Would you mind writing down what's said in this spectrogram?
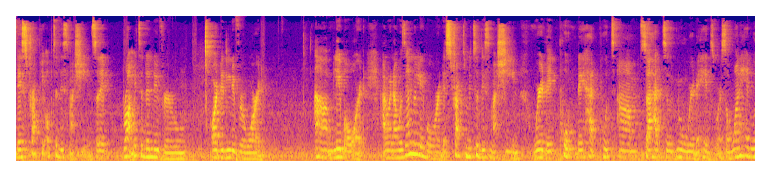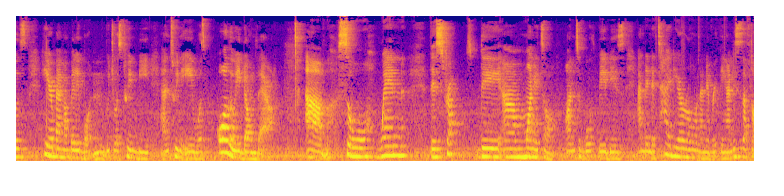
they strap you up to this machine so they brought me to the delivery room or the delivery ward um, labor ward. And when I was in the labor ward they strapped me to this machine where they put they had put um, so I had to know where the heads were. So one head was here by my belly button which was twin B and twin A was all the way down there. Um, so when they strapped the um, monitor onto both babies and then they tied you around and everything and this is after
